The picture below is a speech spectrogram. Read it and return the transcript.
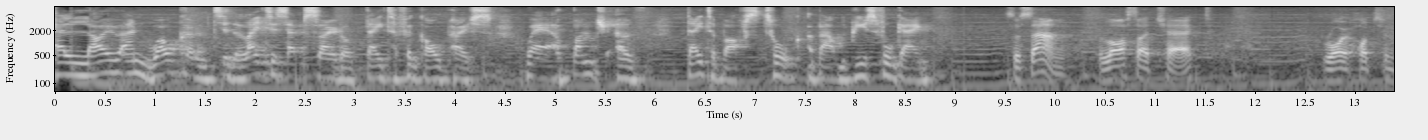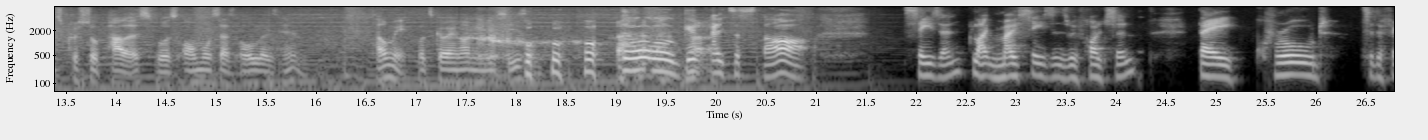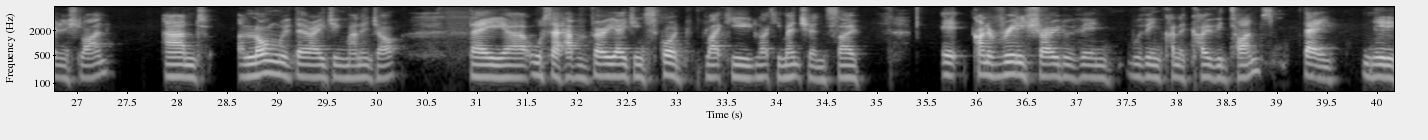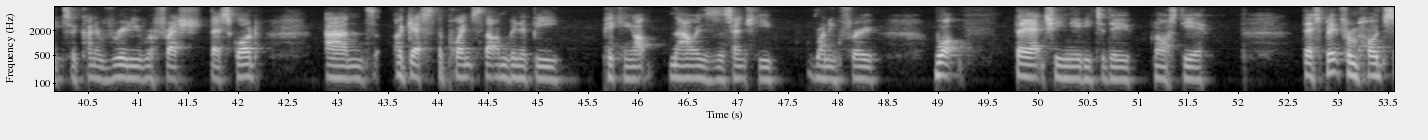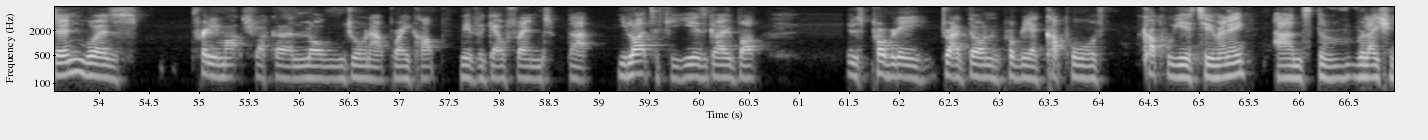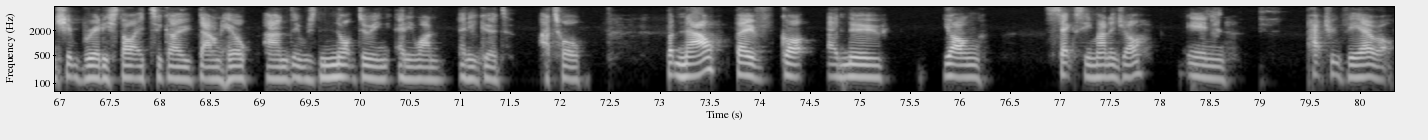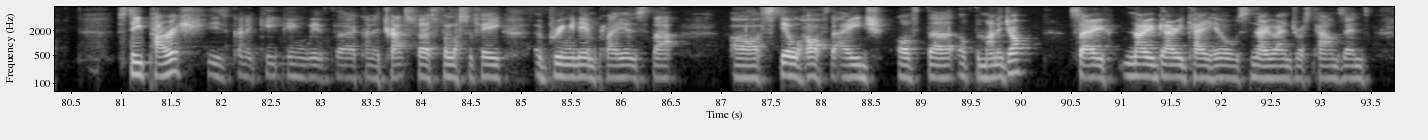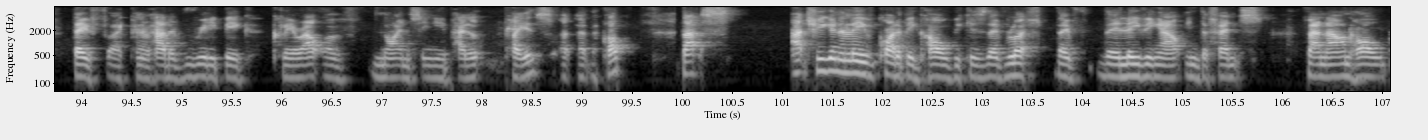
Hello and welcome to the latest episode of Data for Goalposts, where a bunch of data buffs talk about the beautiful game. So, Sam, the last I checked, Roy Hodgson's Crystal Palace was almost as old as him. Tell me, what's going on in this season? oh, good place to start. Season, like most seasons with Hodgson, they crawled to the finish line and along with their aging manager, they uh, also have a very aging squad, like you like you mentioned. So it kind of really showed within within kind of COVID times they needed to kind of really refresh their squad. And I guess the points that I'm going to be picking up now is essentially running through what they actually needed to do last year. Their split from Hodgson was pretty much like a long, drawn out breakup with a girlfriend that you liked a few years ago, but it was probably dragged on probably a couple of couple years too many. And the relationship really started to go downhill and it was not doing anyone any good at all. But now they've got a new young sexy manager in patrick vieira. Steve parish is kind of keeping with the kind of transfers philosophy of bringing in players that are still half the age of the of the manager. So no Gary Cahills, no Andros Townsend. They've uh, kind of had a really big clear out of nine senior pay- players at, at, the club. That's actually going to leave quite a big hole because they've left. They've they're leaving out in defence Van Aanholt,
